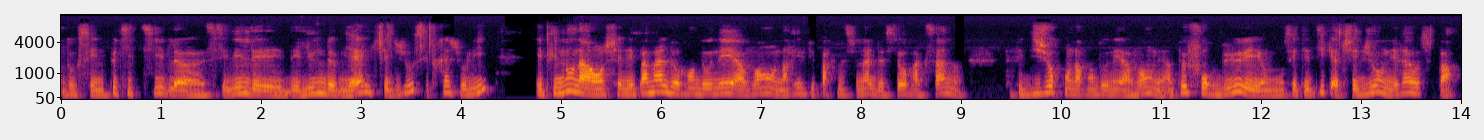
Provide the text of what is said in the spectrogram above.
Donc, c'est une petite île, euh, c'est l'île des, lunes de miel. Jeju, c'est très joli. Et puis, nous, on a enchaîné pas mal de randonnées avant. On arrive du parc national de Seoraksan. Ça fait dix jours qu'on a randonné avant. On est un peu fourbu et on s'était dit qu'à Jeju, on irait au spa.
